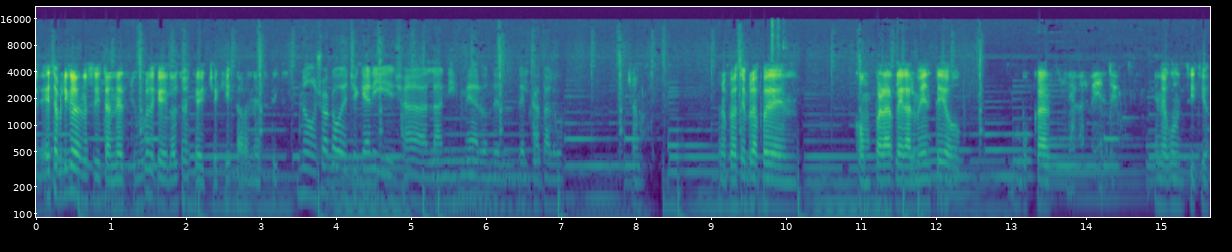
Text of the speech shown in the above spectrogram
esta película no sé si está en Netflix. Me parece que la última vez que chequeé estaba en Netflix. No, yo acabo de chequear y ya la nismearon del, del catálogo. Ya. Bueno, pero siempre la pueden comprar legalmente o buscar legalmente en algún sitio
